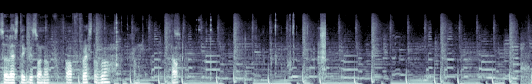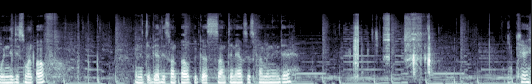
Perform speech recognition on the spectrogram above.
So let's take this one off, off first of all. Now. We need this one off. We need to get this one off because something else is coming in there. Okay.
